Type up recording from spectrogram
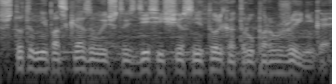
Что-то мне подсказывает, что здесь исчез не только труп оружейника.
